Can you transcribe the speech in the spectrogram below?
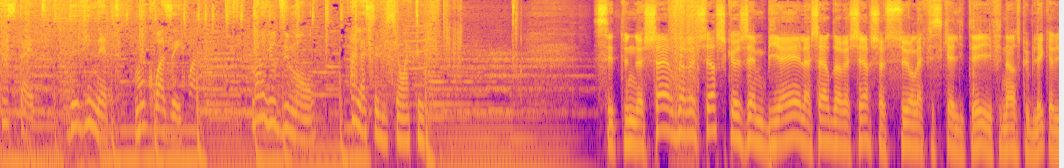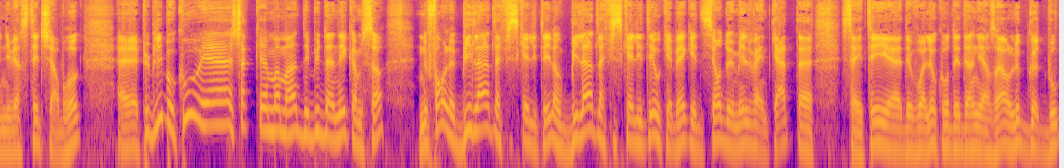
Casse-tête, devinette, mots croisés. Mario Dumont a la solution à tout. C'est une chaire de recherche que j'aime bien, la chaire de recherche sur la fiscalité et finances publiques à l'Université de Sherbrooke. Elle publie beaucoup et à chaque moment, début d'année comme ça, nous font le bilan de la fiscalité. Donc, bilan de la fiscalité au Québec, édition 2024. Euh, ça a été euh, dévoilé au cours des dernières heures. Luc Godbout,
